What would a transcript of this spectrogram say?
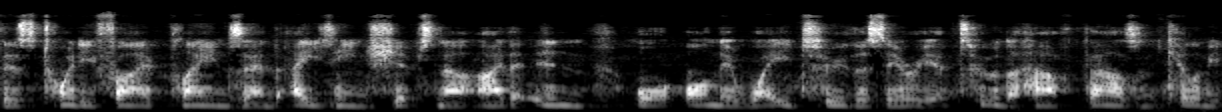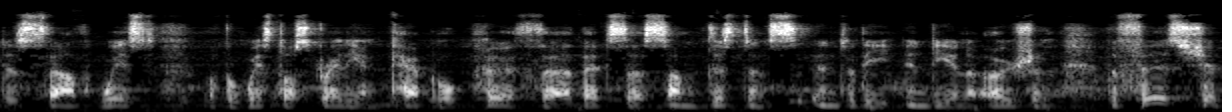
there's 25 planes and 18 ships now either in or on their way to this area, two and a half thousand kilometres southwest of the West Australian capital, Perth. Uh, that's uh, some distance into the Indian Ocean. The first ship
